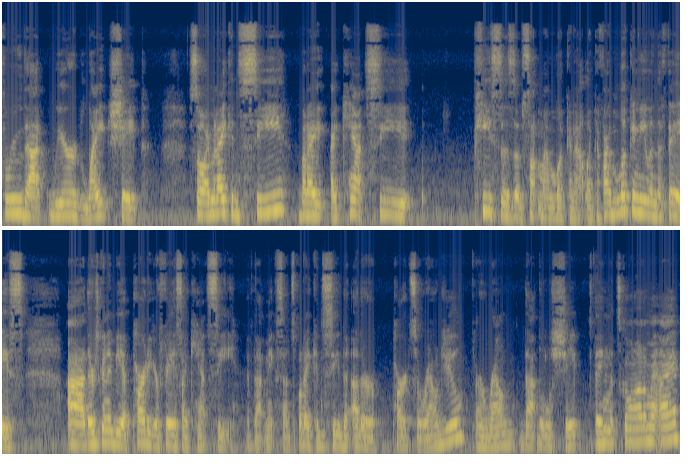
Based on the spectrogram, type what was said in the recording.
through that weird light shape. So, I mean, I can see, but I, I can't see pieces of something I'm looking at. Like if I'm looking you in the face, uh, there's going to be a part of your face I can't see, if that makes sense. But I can see the other parts around you, or around that little shape thing that's going on in my eye.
